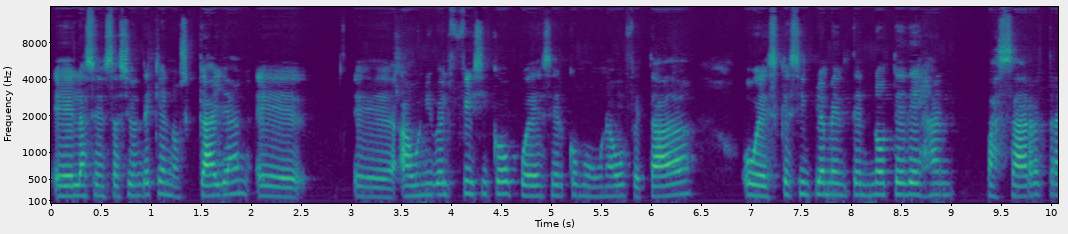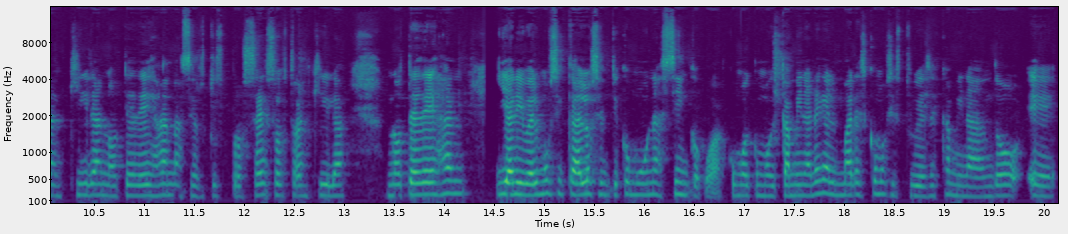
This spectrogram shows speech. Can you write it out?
eh, la sensación de que nos callan a un nivel físico, puede ser como una bofetada o es que simplemente no te dejan pasar tranquila, no te dejan hacer tus procesos tranquila, no te dejan, y a nivel musical lo sentí como una síncopa, como, como caminar en el mar es como si estuvieses caminando eh,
